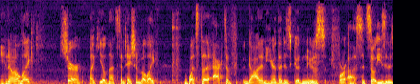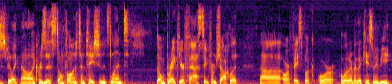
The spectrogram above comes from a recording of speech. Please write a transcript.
you know, like sure, like yield not to temptation, but like what's the act of God in here that is good news for us? It's so easy to just be like, no, like resist, don't fall into temptation. It's Lent. Don't break your fasting from chocolate uh, or Facebook or whatever the case may be.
